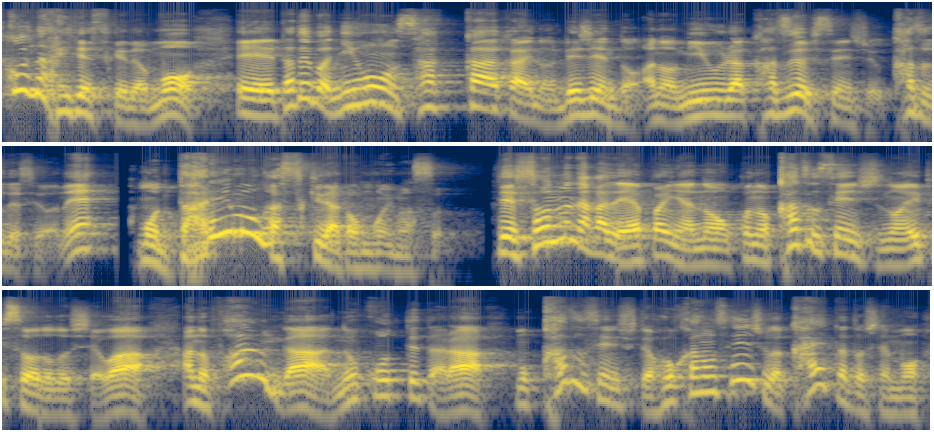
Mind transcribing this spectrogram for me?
全くないですけども、えー、例えば日本サッカー界のレジェンド、あの、三浦和義選手、カズですよね。もう誰もが好きだと思います。で、そんな中でやっぱりあの、このカズ選手のエピソードとしては、あの、ファンが残ってたら、もうカズ選手って他の選手が帰ったとしても、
